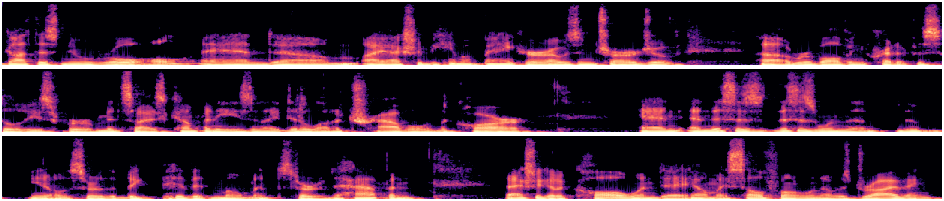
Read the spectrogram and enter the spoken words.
got this new role, and um, I actually became a banker. I was in charge of uh, revolving credit facilities for mid-sized companies, and I did a lot of travel in the car and and this is this is when the the you know sort of the big pivot moment started to happen. I actually got a call one day on my cell phone when I was driving,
